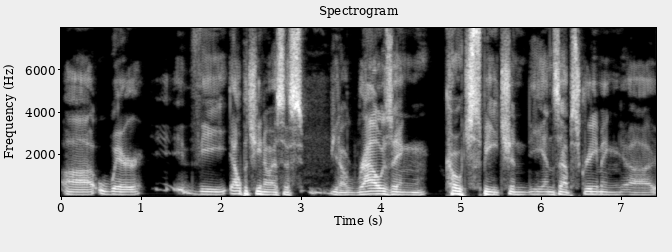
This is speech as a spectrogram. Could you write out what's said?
uh, where the Al Pacino has this, you know, rousing coach speech, and he ends up screaming uh,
